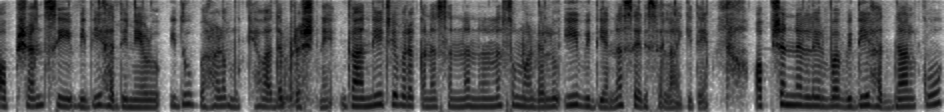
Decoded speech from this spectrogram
ಆಪ್ಷನ್ ಸಿ, ವಿಧಿ ಹದಿನೇಳು. ಇದು ಬಹಳ ಮುಖ್ಯವಾದ ಪ್ರಶ್ನೆ. ಗಾಂಧೀಜಿಯವರ ಕನಸನ್ನು ನನಸು ಮಾಡಲು ಈ ವಿಧಿಯನ್ನು ಸೇರಿಸಲಾಗಿದೆ. ಆಪ್ಷನ್ನಲ್ಲಿರುವ ವಿಧಿ ಹದಿನಾಲ್ಕು,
